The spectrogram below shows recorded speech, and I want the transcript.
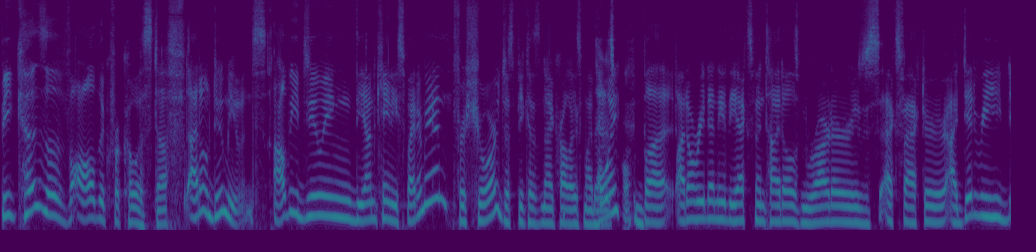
Because of all the Krakoa stuff, I don't do mutants. I'll be doing the Uncanny Spider Man for sure, just because Nightcrawler's my That boy. cool. But I don't read any of the X Men titles, Marauders, X Factor. I did read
